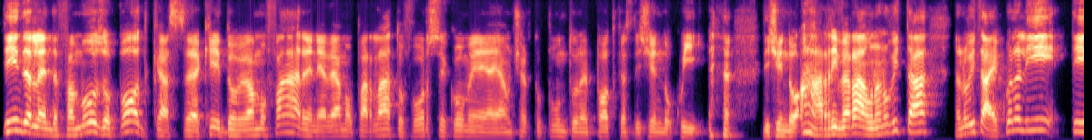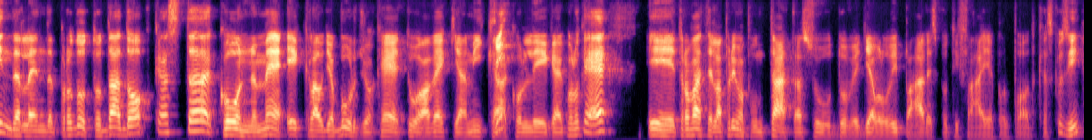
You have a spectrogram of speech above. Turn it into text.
Tinderland, famoso podcast che dovevamo fare, ne avevamo parlato forse come a un certo punto nel podcast dicendo qui, dicendo ah arriverà una novità, la novità è quella lì, Tinderland prodotto da Dopcast con me e Claudia Burgio che è tua vecchia amica, Sì. collega e quello che è, e trovate la prima puntata su dove diavolo vi pare, Spotify, Apple Podcast, così,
